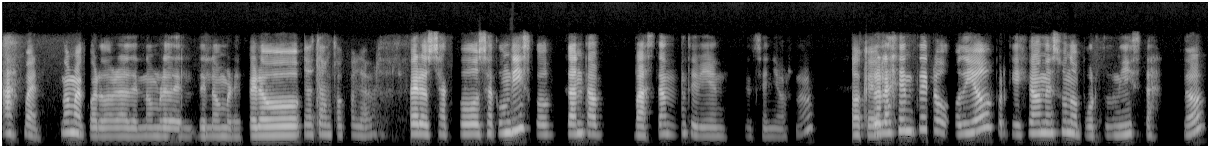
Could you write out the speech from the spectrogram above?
ah, bueno, no me acuerdo ahora del nombre del, hombre, pero... Yo tampoco, la verdad. Pero sacó, sacó un disco, canta bastante bien el señor, ¿no? Pero la gente lo odió porque dijeron es un oportunista, ¿no?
